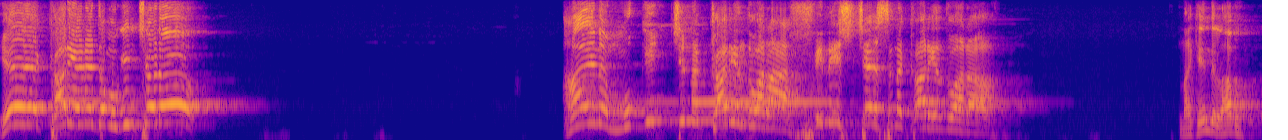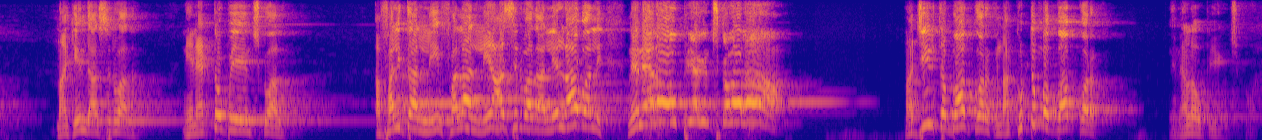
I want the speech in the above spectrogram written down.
ఏ కార్యాన్నైతే ముగించాడో ఆయన ముగించిన కార్యం ద్వారా ఫినిష్ చేసిన కార్యం ద్వారా నాకేంది లాభం? నాకేంది ఆశీర్వాదం? నేను ఎట్ట ఉపయోగించుకోవాలి? ఆ ఫలితాల్ని ఫలాల్ని ఆశీర్వాదాల్ని లాభాల్ని నేను ఎలా ఉపయోగించుకోవాలా? నా జీవిత బాగు కొరకు నా కుటుంబ బాగు కొరకు నేను ఎలా ఉపయోగించుకోవాలి?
